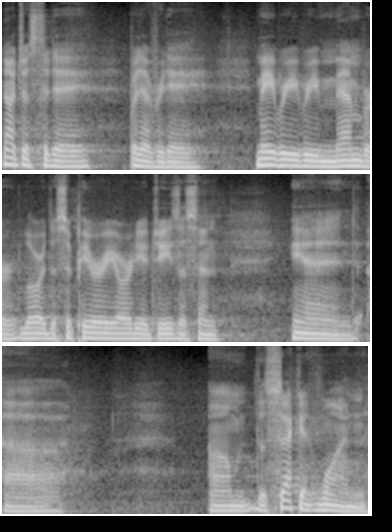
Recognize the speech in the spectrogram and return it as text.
not just today, but every day. May we remember, Lord, the superiority of Jesus and, and uh, um, the second one.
